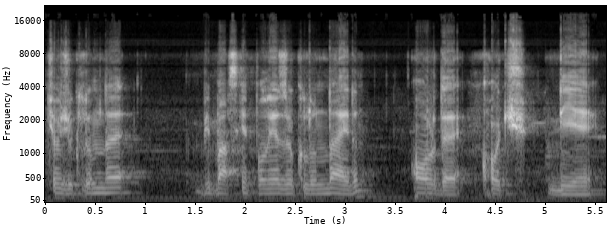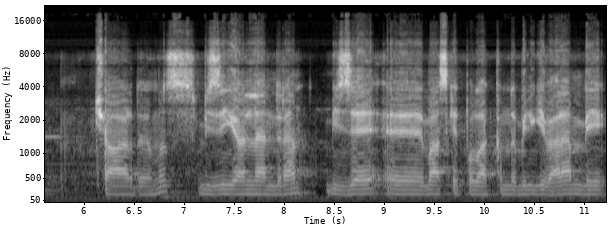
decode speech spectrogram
Çocukluğumda bir basketbol yaz okulundaydım. Orada koç diye çağırdığımız, bizi yönlendiren, bize e, basketbol hakkında bilgi veren bir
